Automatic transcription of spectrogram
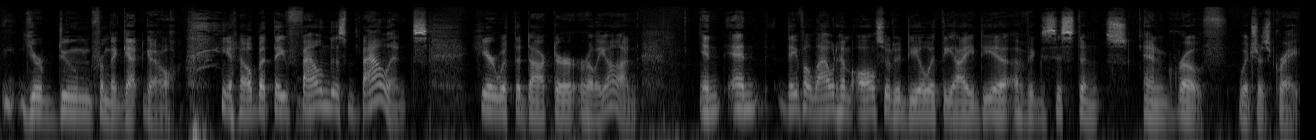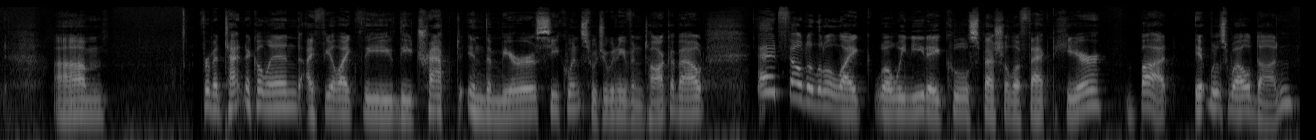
you're doomed from the get go, you know, but they found this balance here with the doctor early on. And, and they've allowed him also to deal with the idea of existence and growth, which is great. Um, from a technical end, I feel like the the trapped in the mirror sequence, which we wouldn't even talk about, it felt a little like, well, we need a cool special effect here, but it was well done.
